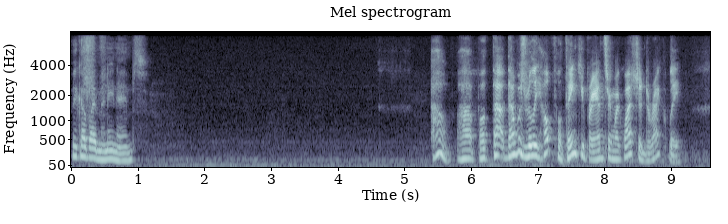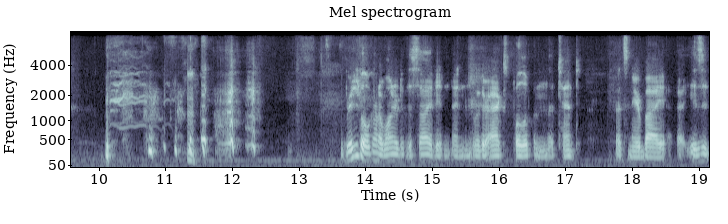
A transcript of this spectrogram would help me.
We go by many names. Oh, uh, well, that that was really helpful. Thank you for answering my question directly. Bridget kind of wandered to the side and, and with her axe pull open the tent that's nearby. Uh, is it?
